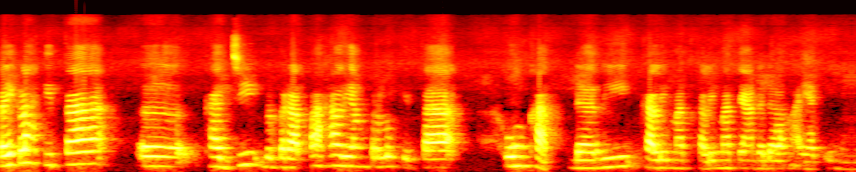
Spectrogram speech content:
Baiklah kita eh, kaji beberapa hal yang perlu kita ungkap dari kalimat-kalimat yang ada dalam ayat ini.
